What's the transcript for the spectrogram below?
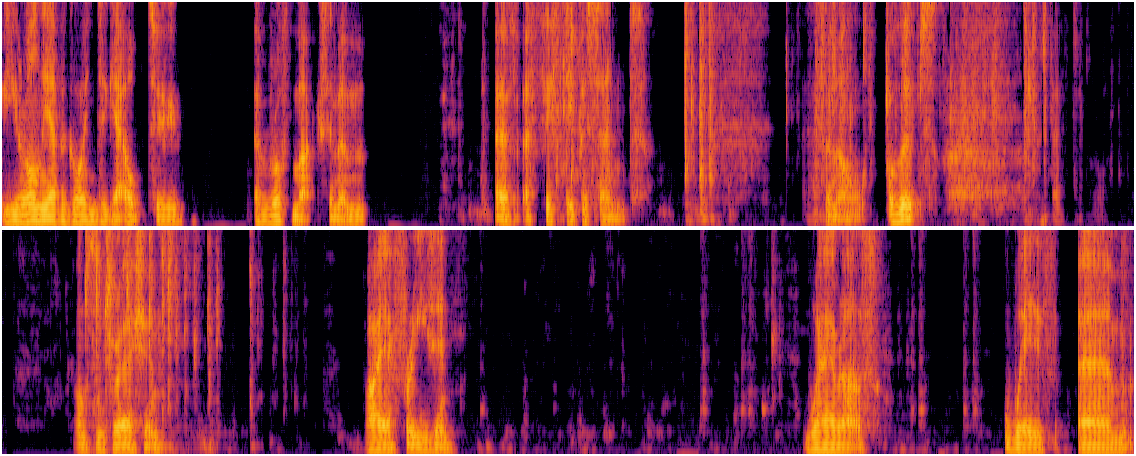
you're only ever going to get up to a rough maximum of a 50% ethanol. Whoops. Concentration via freezing. Whereas with um,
